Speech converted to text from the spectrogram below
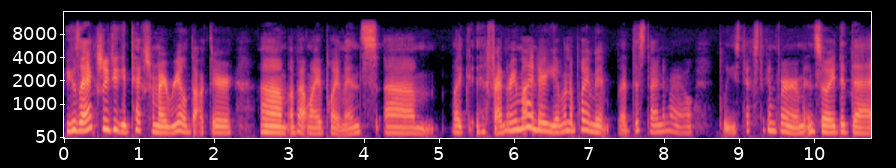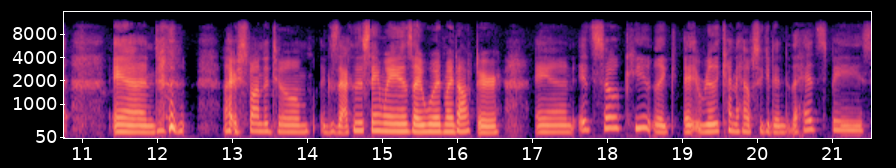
because I actually do get texts from my real doctor um, about my appointments. Um, like friendly reminder, you have an appointment at this time tomorrow. Please text to confirm. And so I did that, and I responded to him exactly the same way as I would my doctor. And it's so cute. Like it really kind of helps you get into the headspace,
